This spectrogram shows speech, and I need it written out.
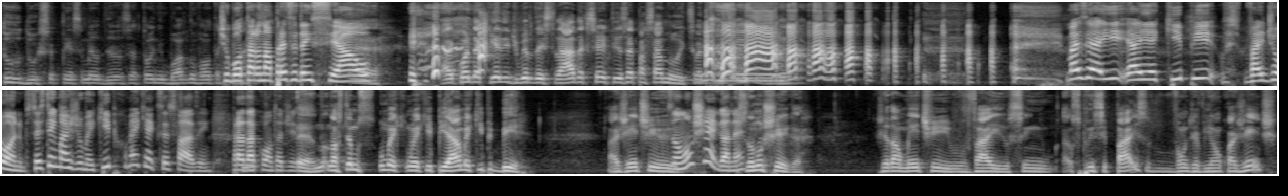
tudo. Você pensa, meu Deus, já tô indo embora, não volto Te botaram na mais. presidencial. É. Aí quando é aquele de beira da estrada, com certeza vai passar a noite. Você vai dormir. Mas e aí a equipe vai de ônibus. Vocês têm mais de uma equipe? Como é que é que vocês fazem pra dar conta disso? É, nós temos uma, uma equipe A e uma equipe B. A gente. Senão não chega, né? Senão não chega. Geralmente vai, assim, os principais vão de avião com a gente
